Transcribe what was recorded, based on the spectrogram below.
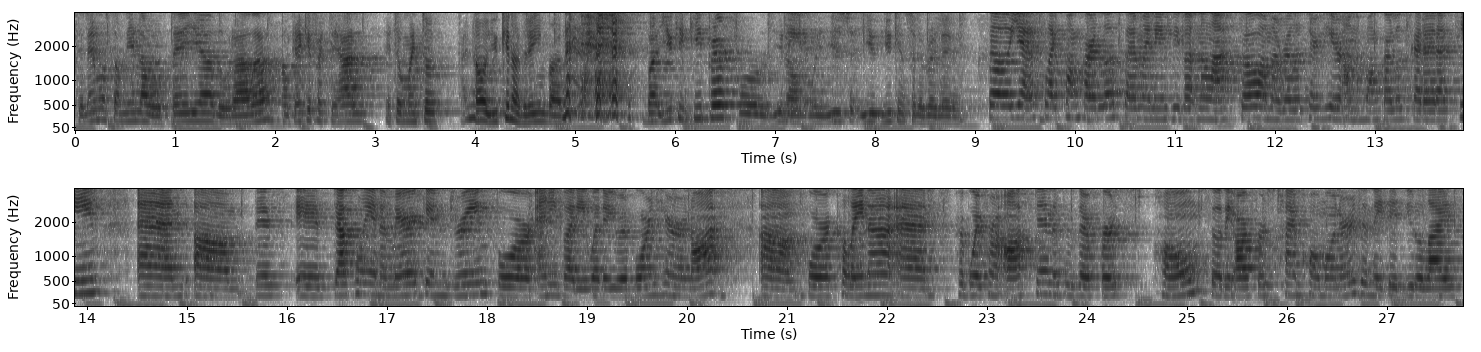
Tenemos también la botella dorada porque hay que festejar este momento. I know you cannot drink, but but you can keep it for you know when you, you you can celebrate later. So yes, like Juan Carlos said, my name's Yvette Nolasco. I'm a realtor here on the Juan Carlos Carrera team. And um, this is definitely an American dream for anybody, whether you were born here or not. Um, for Kelana and her boyfriend Austin, this is their first home, so they are first time homeowners and they did utilize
